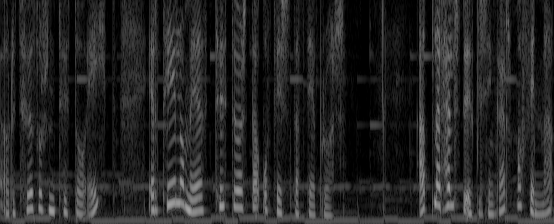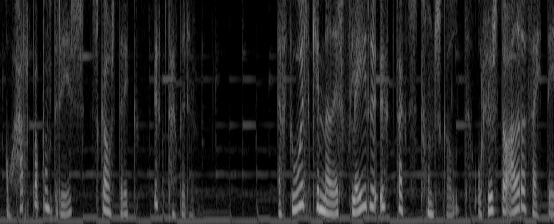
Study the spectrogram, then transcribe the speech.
árið 2021 er til og með 20. og 1. februar. Allar helstu upplýsingar má finna á harpa.is skástrygg upptakturinn. Ef þú vilt kynna þér fleiri upptaktstónskáld og hlusta á aðra þætti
